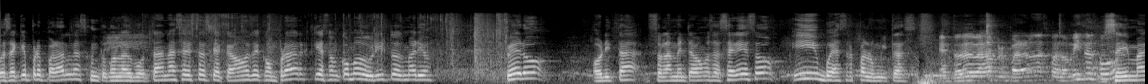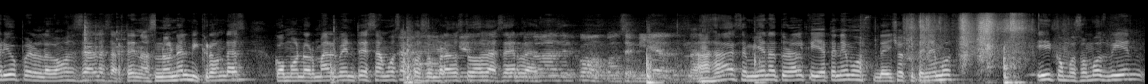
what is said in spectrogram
pues hay que prepararlas junto con las botanas estas que acabamos de comprar, que son como duritos, Mario. Pero ahorita solamente vamos a hacer eso y voy a hacer palomitas. Entonces vas a preparar unas palomitas, Paul. Sí, Mario, pero las vamos a hacer a las sartenas, no en el microondas, como normalmente estamos acostumbrados Que todos a esto Lo hacerlas. van a hacer con, con semillas. Ajá, semilla natural que ya tenemos, de hecho aquí tenemos. Y como somos bien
